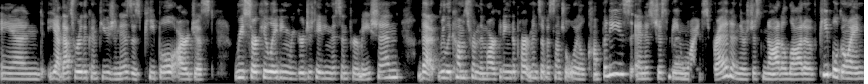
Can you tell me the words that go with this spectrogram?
and yeah that's where the confusion is is people are just recirculating regurgitating this information that really comes from the marketing departments of essential oil companies and it's just being right. widespread and there's just not a lot of people going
